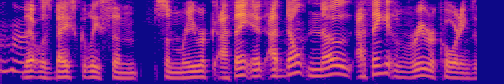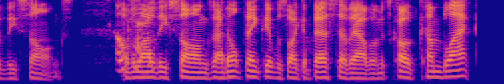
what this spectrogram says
Mm-hmm. that was basically some some re. I think it, I don't know. I think it was re-recordings of these songs of a lot of these songs. I don't think it was like a best of album. It's called Comeblack.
